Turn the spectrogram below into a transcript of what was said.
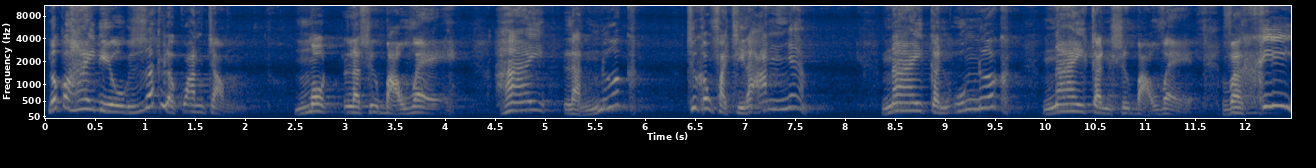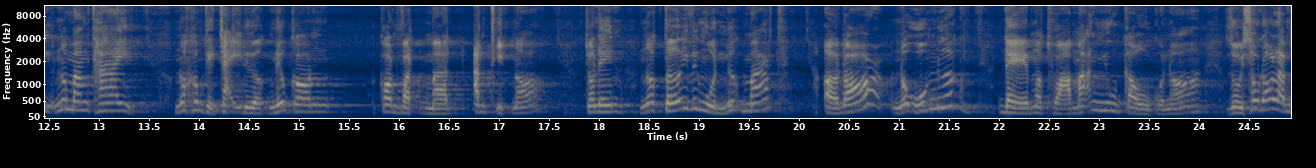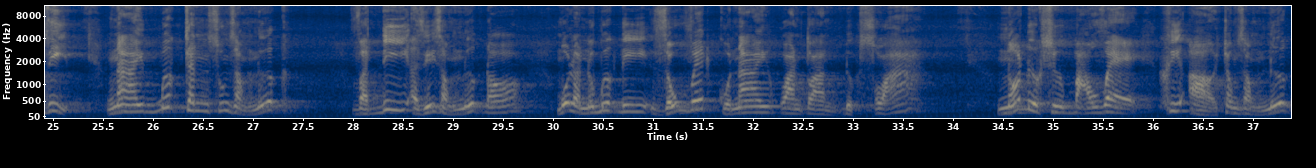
nó có hai điều rất là quan trọng. Một là sự bảo vệ, hai là nước, chứ không phải chỉ là ăn nhé nai cần uống nước, nai cần sự bảo vệ. Và khi nó mang thai nó không thể chạy được nếu con con vật mà ăn thịt nó. Cho nên nó tới với nguồn nước mát. Ở đó nó uống nước để mà thỏa mãn nhu cầu của nó. Rồi sau đó làm gì? Nai bước chân xuống dòng nước. Và đi ở dưới dòng nước đó. Mỗi lần nó bước đi, dấu vết của nai hoàn toàn được xóa. Nó được sự bảo vệ khi ở trong dòng nước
